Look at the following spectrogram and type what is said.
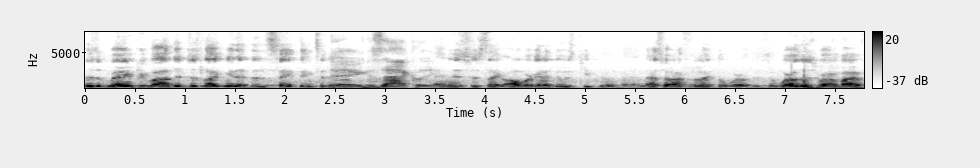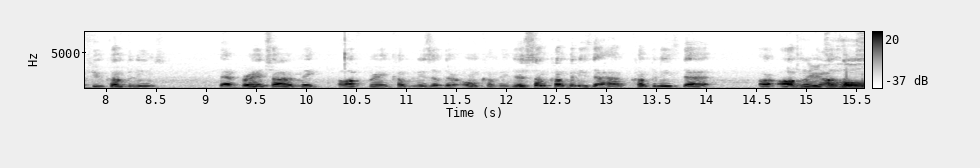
there's a million people out there just like me that did the same thing today. Exactly. And it's just like all we're gonna do is keep doing that, and that's what I feel mm. like the world is. The world is run by a few companies that branch out and make off-brand companies of their own company. There's some companies that have companies that are off-brands a of home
